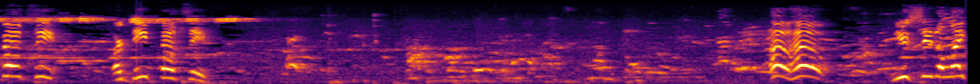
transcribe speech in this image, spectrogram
offensive or defensive. Ho ho! You see the leg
